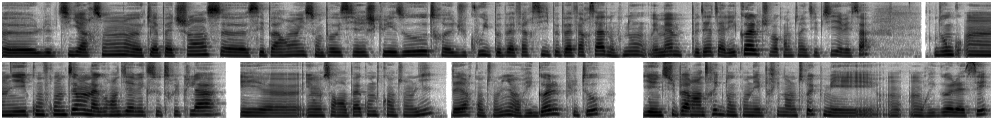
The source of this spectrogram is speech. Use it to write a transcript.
euh, le petit garçon euh, qui a pas de chance, euh, ses parents ils sont pas aussi riches que les autres, du coup il peut pas faire ci, il peut pas faire ça. Donc nous, et même peut-être à l'école, tu vois, quand on était petit, il y avait ça. Donc on y est confronté, on a grandi avec ce truc-là et, et on s'en rend pas compte quand on lit. D'ailleurs, quand on lit, on rigole plutôt. Il y a une super intrigue, donc on est pris dans le truc, mais on, on rigole assez.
